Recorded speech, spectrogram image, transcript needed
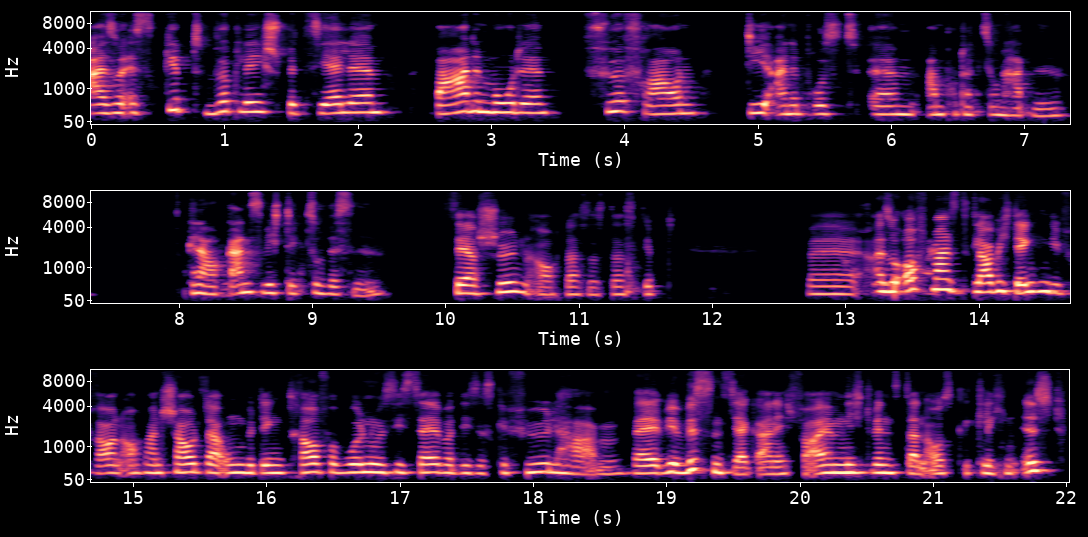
Also es gibt wirklich spezielle Bademode für Frauen, die eine Brustamputation ähm, hatten. Genau, ganz wichtig zu wissen. Sehr schön auch, dass es das gibt. Äh, also oftmals, glaube ich, denken die Frauen auch, man schaut da unbedingt drauf, obwohl nur sie selber dieses Gefühl haben. Weil wir wissen es ja gar nicht, vor allem nicht, wenn es dann ausgeglichen ist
